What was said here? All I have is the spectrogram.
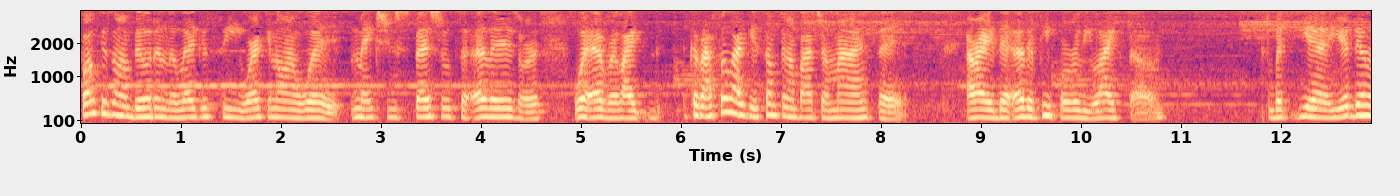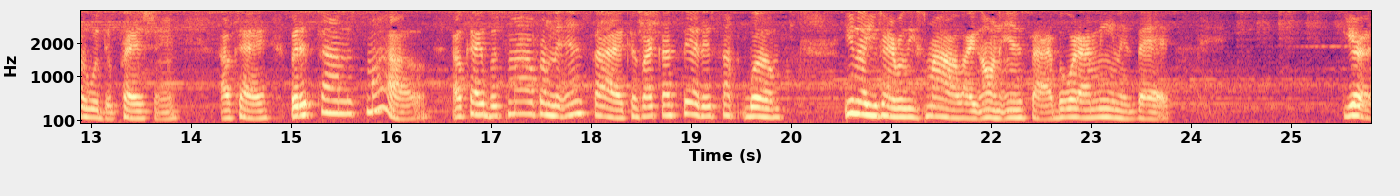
focus on building the legacy, working on what makes you special to others or whatever. Like cuz I feel like it's something about your mindset. All right, that other people really like though. But yeah, you're dealing with depression. Okay? But it's time to smile. Okay? But smile from the inside cuz like I said, it's some well, you know you can't really smile like on the inside but what i mean is that you're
